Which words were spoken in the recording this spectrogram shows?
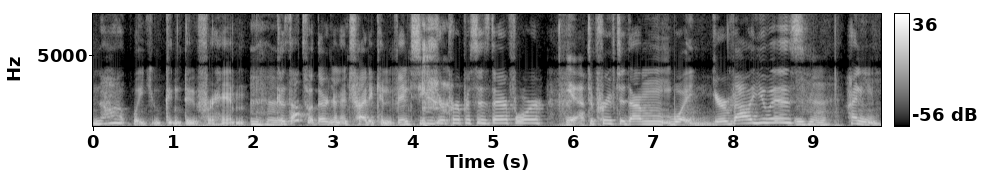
not what you can do for him. Mm-hmm. Because that's what they're going to try to convince you your purpose is there for Yeah. to prove to them what your value is. Mm-hmm. Honey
